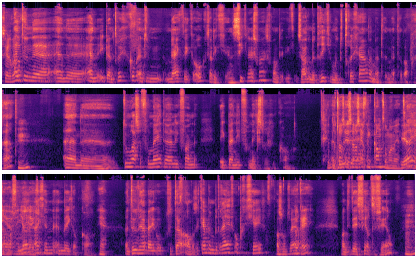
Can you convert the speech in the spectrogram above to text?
zeg dat. En, toen, eh, en, eh, en ik ben teruggekomen en toen merkte ik ook dat ik in het ziekenhuis was. Want ik, ze hadden me drie keer moeten terughalen met, met dat apparaat. Mhm. En eh, toen was het voor mij duidelijk van, ik ben niet voor niks teruggekomen. Dat, was, is- dat was echt een kantelmoment. Ja, ja dat was voor mij echt een, een wake-up call. Ja. En toen ben ik ook totaal anders. Ik heb een bedrijf opgegeven als ontwerper. Want ik deed veel te veel. Mhm.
